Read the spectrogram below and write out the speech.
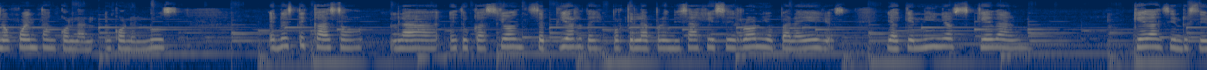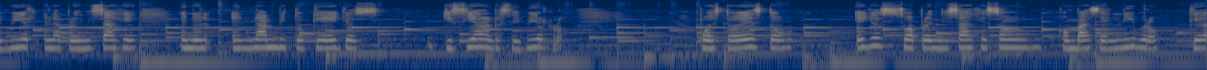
no cuentan con, la, con el luz. En este caso, la educación se pierde porque el aprendizaje es erróneo para ellos, ya que niños quedan quedan sin recibir el aprendizaje en el, ámbito que ellos quisieran recibirlo. Puesto esto, ellos su aprendizaje son con base al libro, que,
